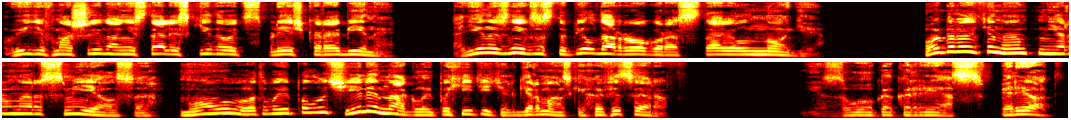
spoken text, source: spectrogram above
Увидев машину, они стали скидывать с плеч карабины. Один из них заступил дорогу, расставил ноги. Обер-лейтенант нервно рассмеялся. Мол, вот вы и получили наглый похититель германских офицеров. «Ни звука, кряс! Вперед!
